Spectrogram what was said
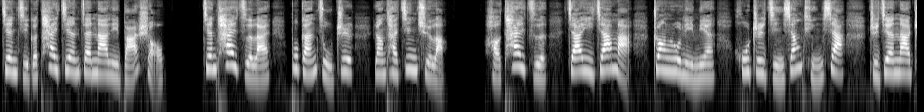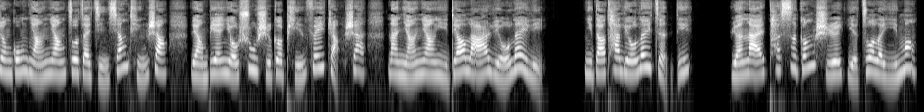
见几个太监在那里把守。见太子来，不敢阻止，让他进去了。好太子加一加马，撞入里面，忽至锦香亭下，只见那正宫娘娘坐在锦香亭上，两边有数十个嫔妃掌扇。那娘娘已雕栏儿流泪里，你道她流泪怎的？原来她四更时也做了一梦，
